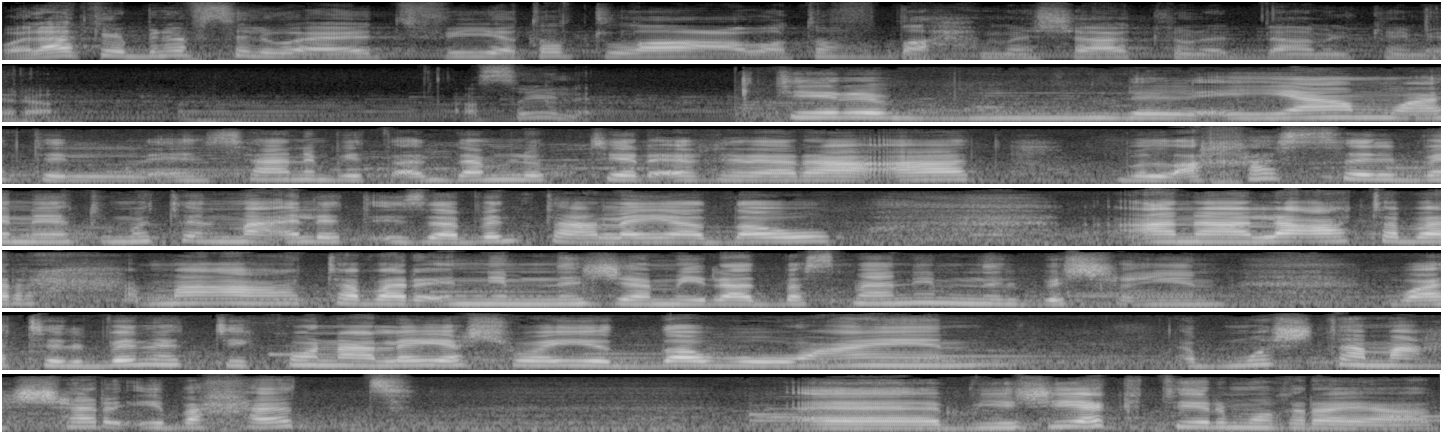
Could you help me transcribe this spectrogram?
ولكن بنفس الوقت فيها تطلع وتفضح مشاكلهم قدام الكاميرا. أصيلة. كتير بالايام وقت الإنسان بيتقدم له كتير إغراءات بالأخص البنت ومثل ما قلت إذا بنت عليها ضوء أنا لا أعتبر ما أعتبر إني من الجميلات بس ماني من البشعين. وقت البنت يكون عليها شوية ضوء وعين بمجتمع شرقي بحت آه، بيجيها كتير مغريات.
